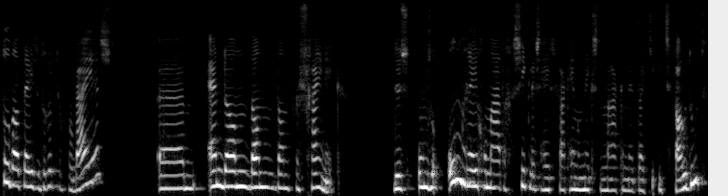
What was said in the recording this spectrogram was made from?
totdat deze drukte voorbij is. Ehm, en dan, dan, dan verschijn ik. Dus onze onregelmatige cyclus heeft vaak helemaal niks te maken met dat je iets fout doet.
